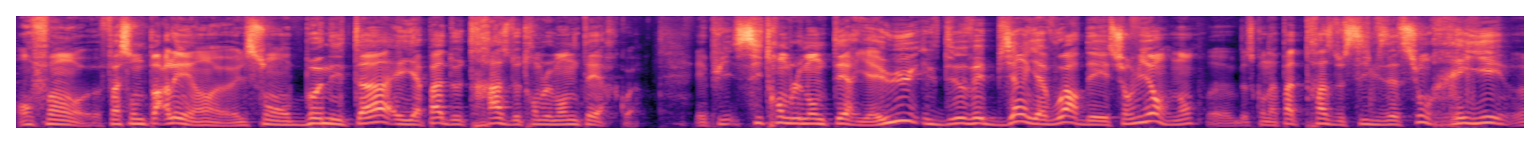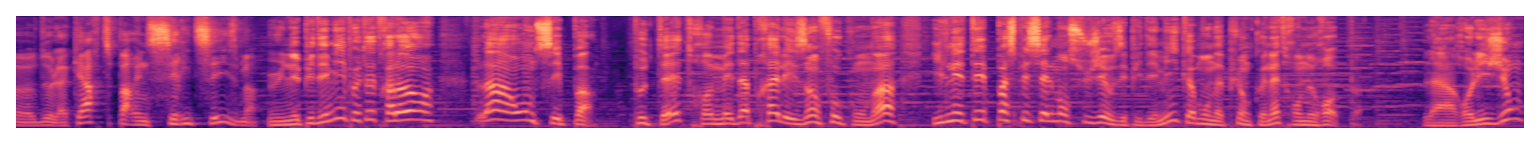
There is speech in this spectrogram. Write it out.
Enfin, euh, façon de parler, hein, ils sont en bon état et il n'y a pas de traces de tremblement de terre, quoi. Et puis, si tremblement de terre il y a eu, il devait bien y avoir des survivants, non? Euh, Parce qu'on n'a pas de traces de civilisation rayées euh, de la carte par une série de séismes. Une épidémie peut-être alors? Là, on ne sait pas. Peut-être, mais d'après les infos qu'on a, il n'était pas spécialement sujet aux épidémies comme on a pu en connaître en Europe. La religion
